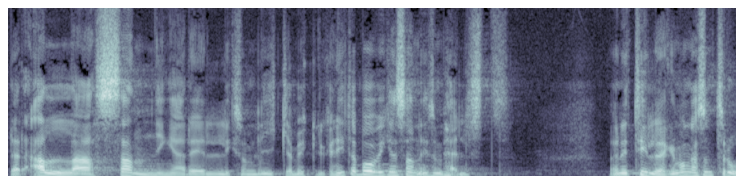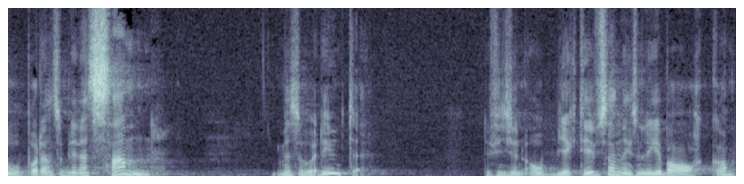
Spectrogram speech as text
där alla sanningar är liksom lika mycket. Du kan hitta på vilken sanning som helst. Och är det tillräckligt många som tror på den så blir den sann. Men så är det ju inte. Det finns ju en objektiv sanning som ligger bakom.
